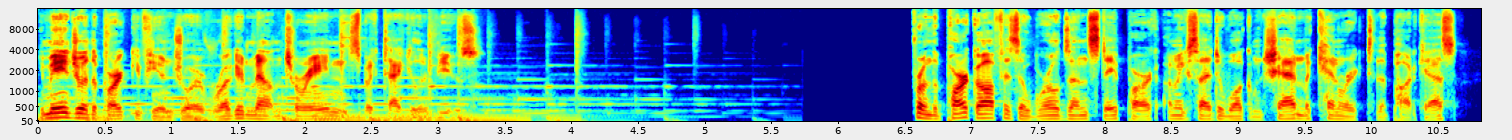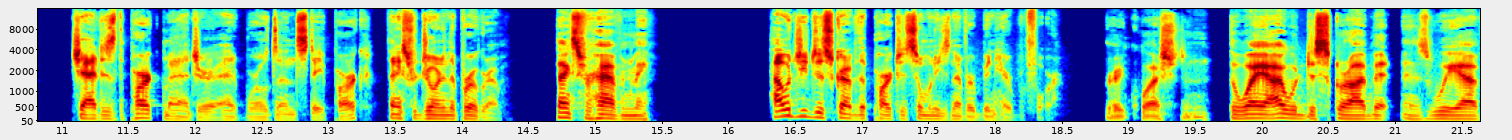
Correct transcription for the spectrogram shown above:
You may enjoy the park if you enjoy rugged mountain terrain and spectacular views. From the park office at World's End State Park, I'm excited to welcome Chad McKenrick to the podcast. Chad is the park manager at World's End State Park. Thanks for joining the program. Thanks for having me. How would you describe the park to someone who's never been here before? Great question. The way I would describe it is we have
